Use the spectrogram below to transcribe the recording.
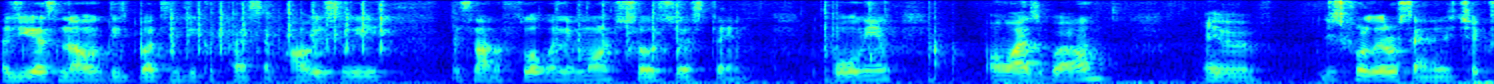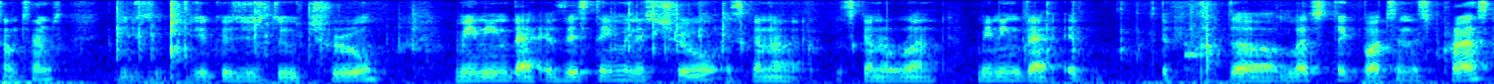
As you guys know these buttons you could press them. Obviously it's not a float anymore so it's just a boolean oh as well if just for a little sanity check sometimes you, you could just do true meaning that if this statement is true it's gonna it's gonna run. Meaning that if if the left stick button is pressed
